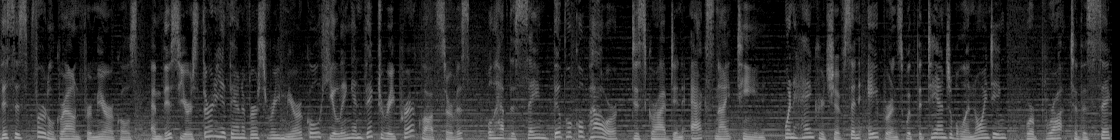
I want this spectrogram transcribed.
This is fertile ground for miracles, and this year's 30th anniversary Miracle, Healing, and Victory prayer cloth service will have the same biblical power described in Acts 19 when handkerchiefs and aprons with the tangible anointing were brought to the sick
